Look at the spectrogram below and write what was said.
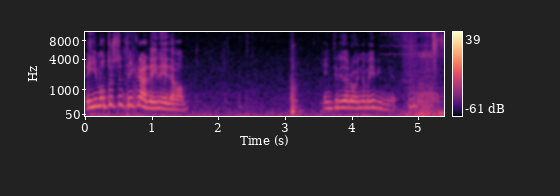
Eğim otursun tekrar Reyna'ya devam. Entry'ler oynamayı bilmiyor.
